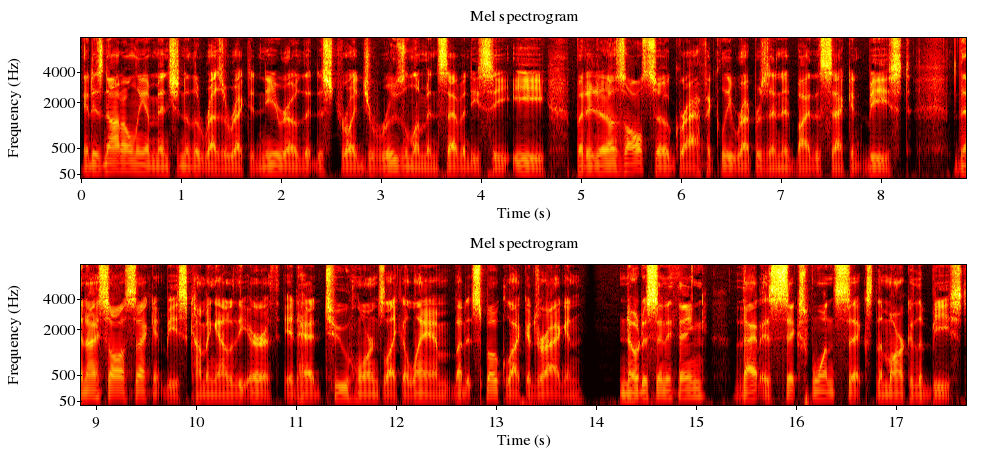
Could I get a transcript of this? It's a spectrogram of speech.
It is not only a mention of the resurrected Nero that destroyed Jerusalem in 70 CE, but it is also graphically represented by the second beast. Then I saw a second beast coming out of the earth. It had two horns like a lamb, but it spoke like a dragon. Notice anything? That is 616, the mark of the beast.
